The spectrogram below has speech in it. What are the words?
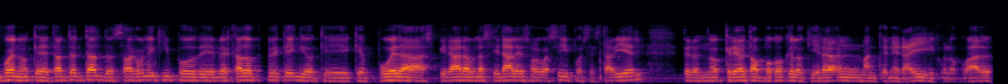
bueno, que de tanto en tanto salga un equipo de mercado pequeño que, que, pueda aspirar a unas finales o algo así, pues está bien, pero no creo tampoco que lo quieran mantener ahí, con lo cual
